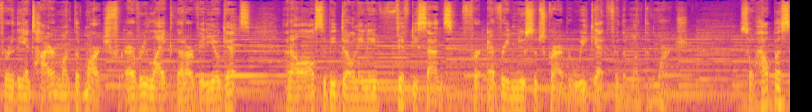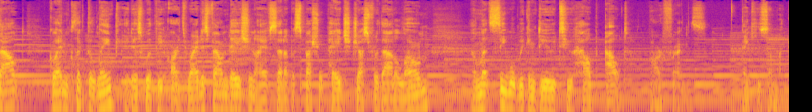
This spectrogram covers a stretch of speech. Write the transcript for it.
for the entire month of March for every like that our video gets. And I'll also be donating 50 cents for every new subscriber we get for the month of March. So help us out. Go ahead and click the link. It is with the Arthritis Foundation. I have set up a special page just for that alone and let's see what we can do to help out our friends. Thank you so much.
